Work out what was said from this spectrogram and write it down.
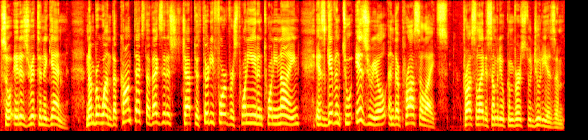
So it is written again. Number one, the context of Exodus chapter 34, verse 28 and 29 is given to Israel and their proselytes. Proselyte is somebody who converts to Judaism,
